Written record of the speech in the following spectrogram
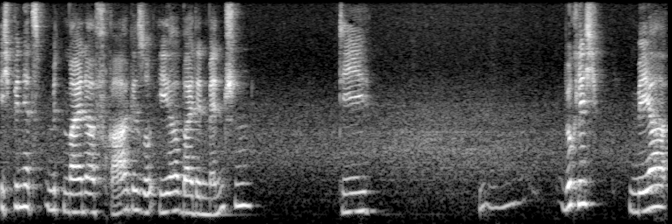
ich bin jetzt mit meiner Frage so eher bei den Menschen, die wirklich mehr,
